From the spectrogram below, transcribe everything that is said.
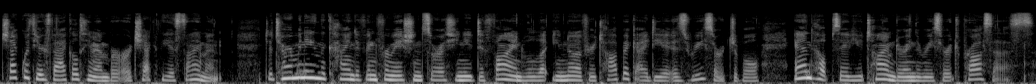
check with your faculty member or check the assignment. Determining the kind of information source you need to find will let you know if your topic idea is researchable and help save you time during the research process.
